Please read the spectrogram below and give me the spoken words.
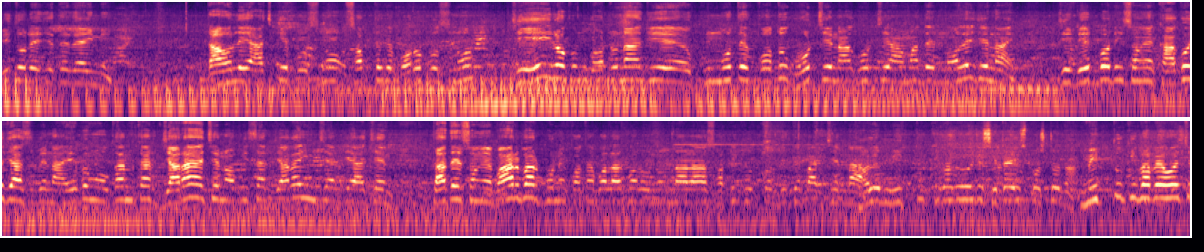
ভিতরে যেতে দেয়নি। তাহলে আজকে প্রশ্ন সব থেকে বড় প্রশ্ন যে এই রকম ঘটনা যে কুম্ভতে কত ঘটছে না ঘটছে আমাদের নলেজে নাই যে ডেড বডির সঙ্গে কাগজ আসবে না এবং ওখানকার যারা আছেন অফিসার যারা ইনচার্জে আছেন তাদের সঙ্গে বারবার ফোনে কথা বলার পর ওনারা সঠিক উত্তর দিতে পারছেন না। তাহলে মৃত্যু কীভাবে হয়েছে সেটাই স্পষ্ট না মৃত্যু কীভাবে হয়েছে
